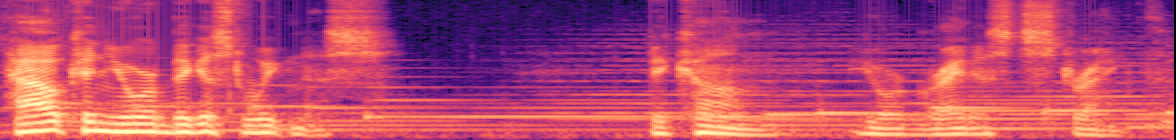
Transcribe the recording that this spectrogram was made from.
How can your biggest weakness become your greatest strength?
